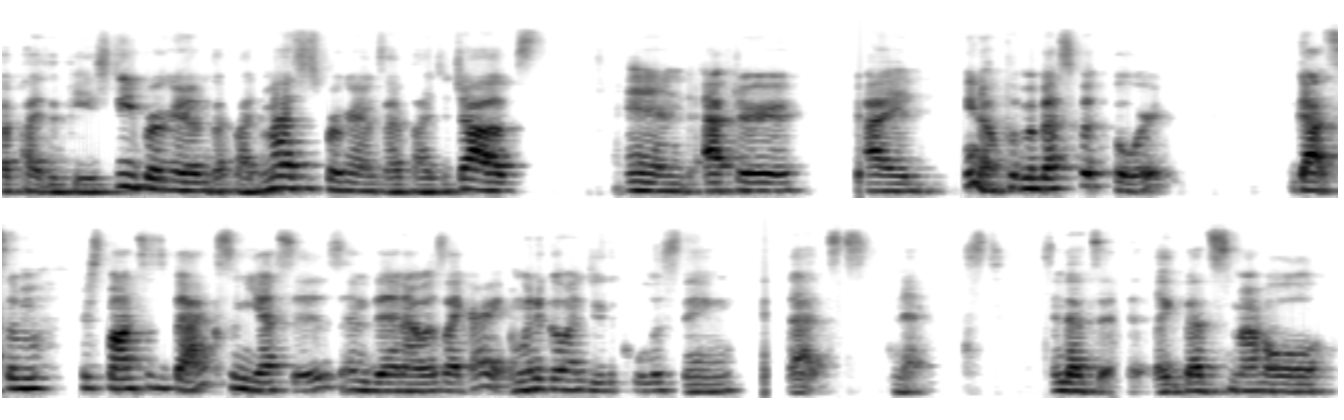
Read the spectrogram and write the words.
applied to PhD programs, I applied to master's programs, I applied to jobs. And after I, you know, put my best foot forward, got some responses back, some yeses, and then I was like, all right, I'm gonna go and do the coolest thing that's next. And that's it. Like that's my whole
